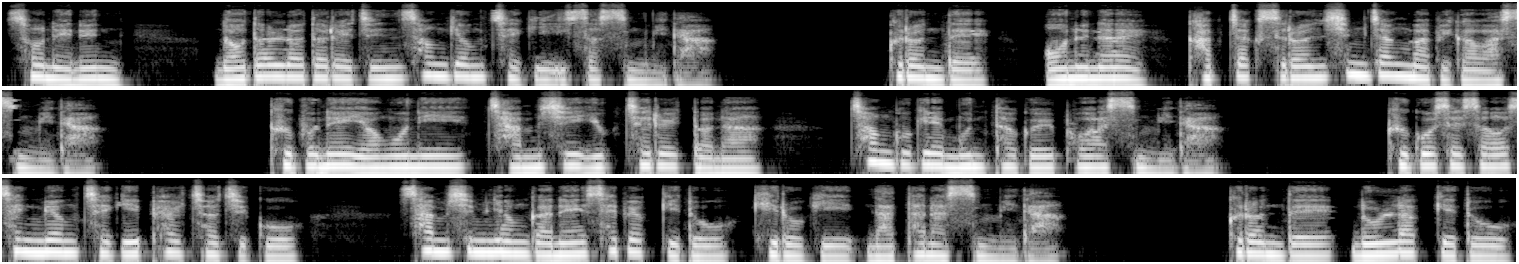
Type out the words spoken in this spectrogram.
손에는 너덜너덜해진 성경책이 있었습니다. 그런데 어느 날 갑작스런 심장마비가 왔습니다. 그분의 영혼이 잠시 육체를 떠나 천국의 문턱을 보았습니다. 그곳에서 생명책이 펼쳐지고 30년간의 새벽기도 기록이 나타났습니다. 그런데 놀랍게도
